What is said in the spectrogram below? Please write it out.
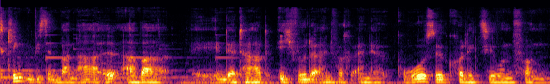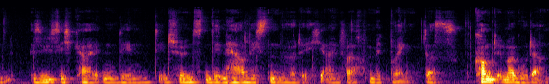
Es klingt ein bisschen banal, aber in der Tat, ich würde einfach eine große Kollektion von Süßigkeiten, den, den schönsten, den herrlichsten würde ich einfach mitbringen. Das kommt immer gut an.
